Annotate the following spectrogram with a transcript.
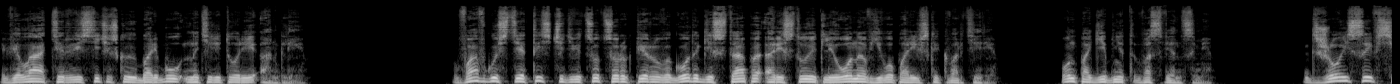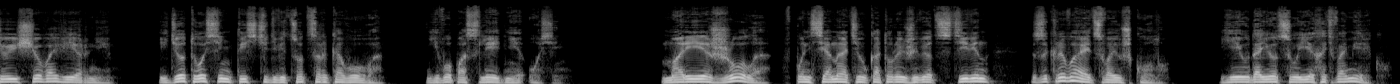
вела террористическую борьбу на территории Англии. В августе 1941 года гестапо арестует Леона в его парижской квартире он погибнет в Освенциме. Джойсы все еще в Аверне. Идет осень 1940-го, его последняя осень. Мария Жола, в пансионате, у которой живет Стивен, закрывает свою школу. Ей удается уехать в Америку.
